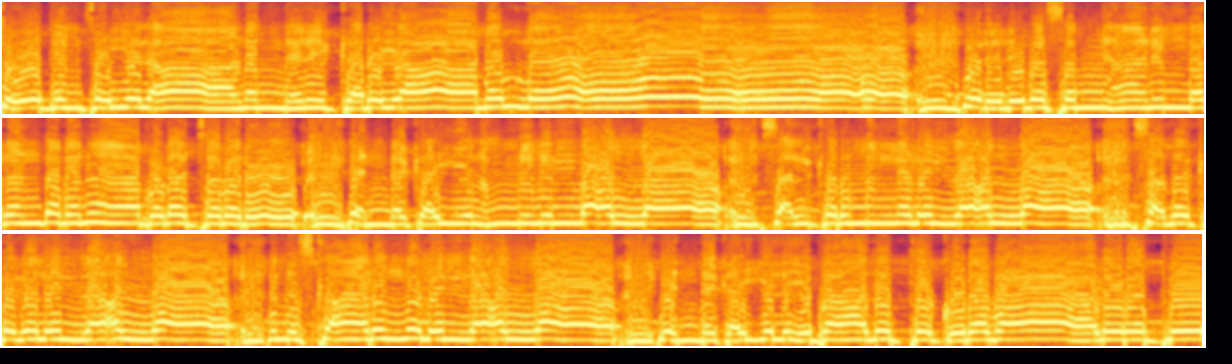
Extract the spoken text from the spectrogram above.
ചോദ്യം ചെയ്യലാണെന്ന് എനിക്കറിയാമല്ലോ. ഒരു ദിവസം ഞാനും വരണ്ടവനാ പടച്ചവര്. എന്റെ കയ്യിൽ നമ്മിലില്ല അല്ല. സൽക്കർമ്മങ്ങളില്ല അല്ല. സതക്കകളില്ല അല്ല. നിസ്കാരങ്ങളില്ല അല്ല. എന്റെ കയ്യിൽ ഇബാദത്ത് കുറവാടുറപ്പേ.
